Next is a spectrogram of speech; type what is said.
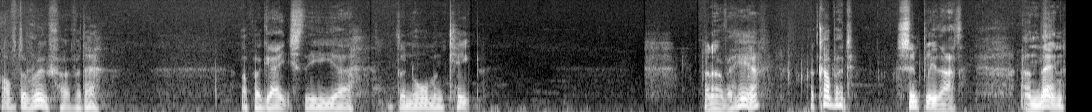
of the roof over there, up against the uh, the Norman keep. And over here, a cupboard, simply that. And then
